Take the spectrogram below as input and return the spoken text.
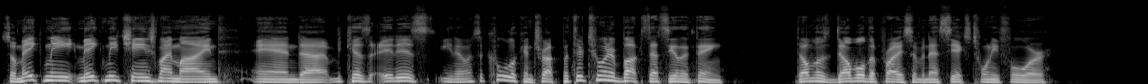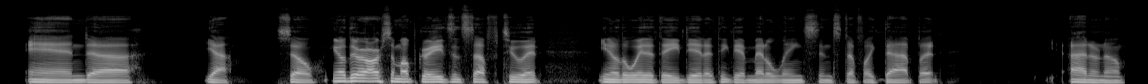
So make me make me change my mind, and uh, because it is, you know, it's a cool looking truck, but they're 200 bucks. That's the other thing. Almost double the price of an SCX 24, and uh, yeah. So you know there are some upgrades and stuff to it. You know the way that they did. I think they have metal links and stuff like that, but I don't know.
